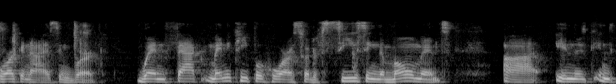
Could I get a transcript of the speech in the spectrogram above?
organizing work when in fact many people who are sort of seizing the moment uh, in, the, in,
